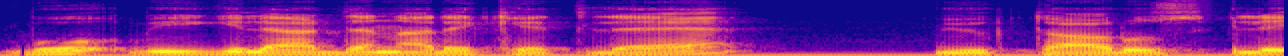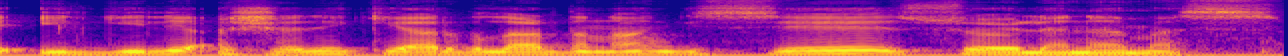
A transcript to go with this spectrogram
Bu bilgilerden hareketle büyük taarruz ile ilgili aşağıdaki yargılardan hangisi söylenemez?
